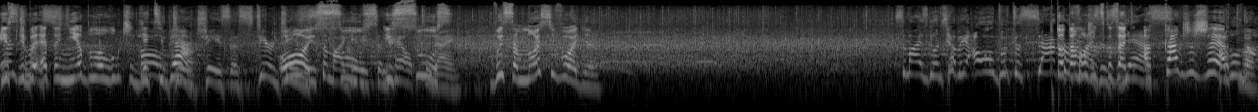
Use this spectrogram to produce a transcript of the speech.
если бы это не было лучше для тебя? О, Иисус, Иисус, вы со мной сегодня? Oh, Кто-то может сказать, а как же жертва?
